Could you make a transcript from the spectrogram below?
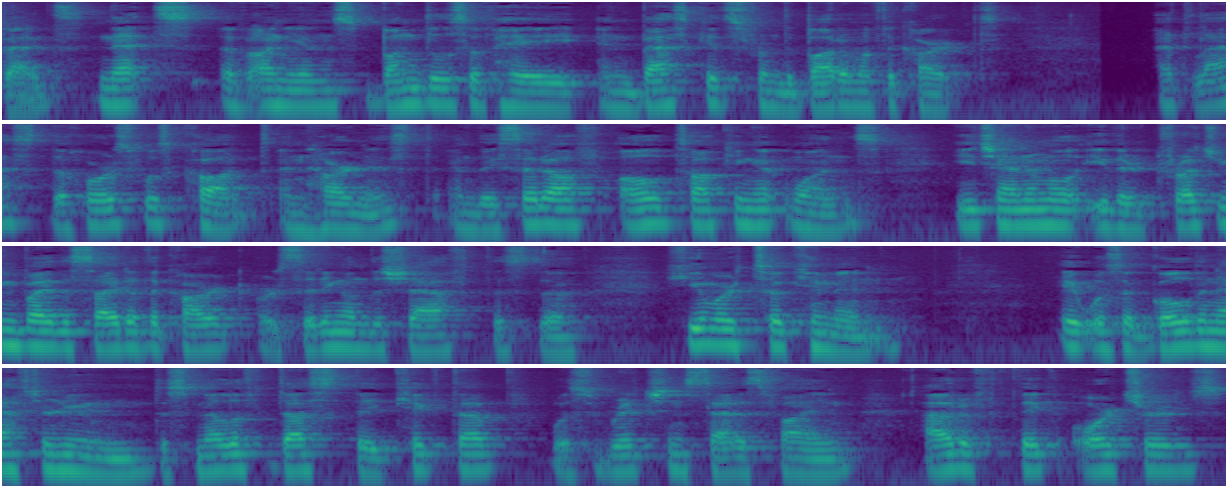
bags, nets of onions, bundles of hay, and baskets from the bottom of the cart. At last the horse was caught and harnessed, and they set off all talking at once, each animal either trudging by the side of the cart or sitting on the shaft as the humor took him in. It was a golden afternoon. The smell of dust they kicked up was rich and satisfying. Out of thick orchards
